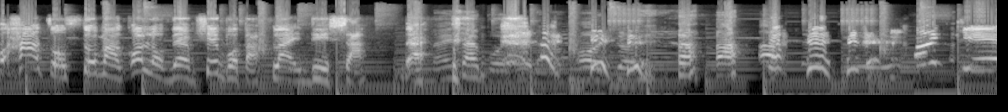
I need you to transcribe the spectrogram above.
Heart or stomach, all of them, She butterfly, they sha. Na inside body now. Oh, okay,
